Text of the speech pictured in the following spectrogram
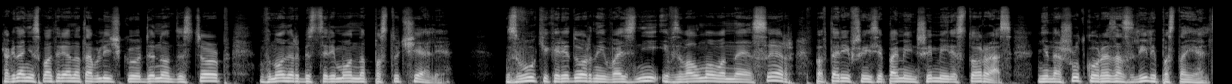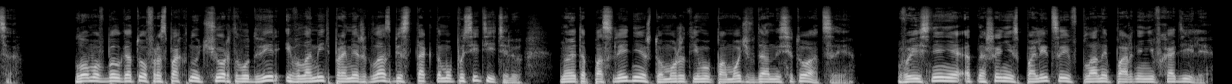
когда, несмотря на табличку «Do not disturb», в номер бесцеремонно постучали. Звуки коридорной возни и взволнованная сэр, повторившиеся по меньшей мере сто раз, не на шутку разозлили постояльца. Ломов был готов распахнуть чертову дверь и вломить промеж глаз бестактному посетителю, но это последнее, что может ему помочь в данной ситуации. Выяснение отношений с полицией в планы парня не входили.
